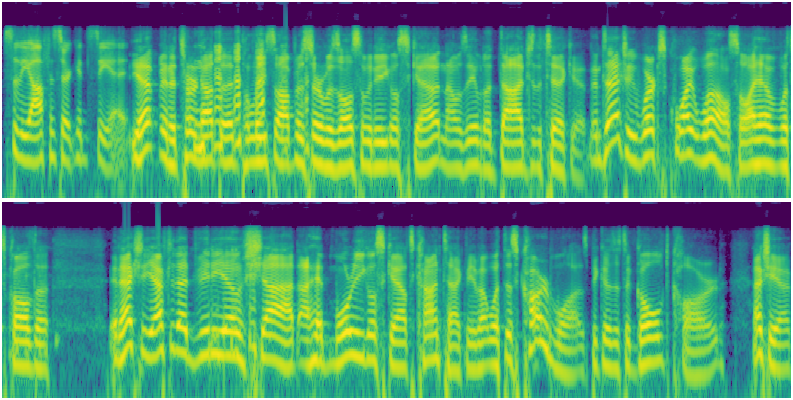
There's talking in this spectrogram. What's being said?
so the officer could see it. Yep, and it turned out the police officer was also an Eagle Scout, and I was able to dodge the ticket. And it actually works quite well. So I have what's called a. And actually, after that video shot, I had more Eagle Scouts contact me about what this card was because it's a gold card. Actually, I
